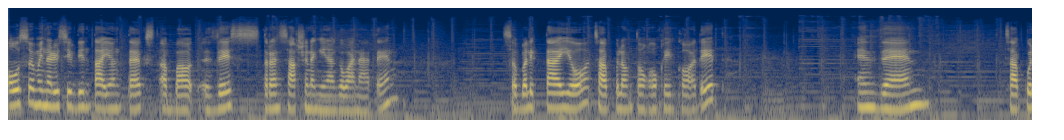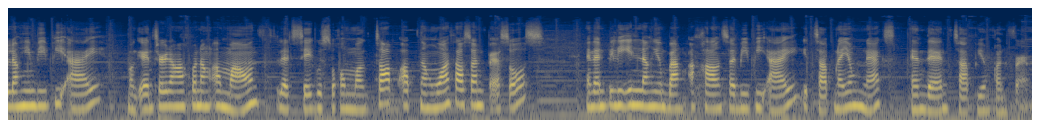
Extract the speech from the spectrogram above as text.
Also, may na-receive din tayong text about this transaction na ginagawa natin. So, balik tayo. Tap ko lang tong okay, got it. And then, tap ko lang yung BPI. Mag-enter lang ako ng amount. Let's say, gusto kong mag-top up ng 1,000 pesos. And then, piliin lang yung bank account sa BPI. I-tap na yung next. And then, tap yung confirm.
